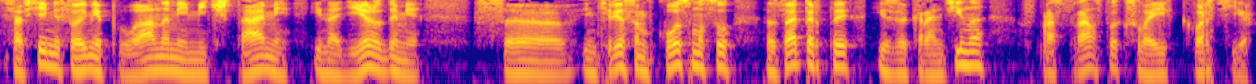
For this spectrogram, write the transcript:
со всеми своими планами, мечтами и надеждами – с э, интересом к космосу заперты из-за карантина в пространствах своих квартир.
